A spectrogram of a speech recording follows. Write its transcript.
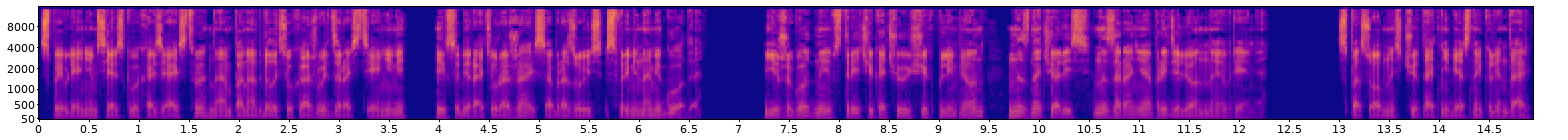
С появлением сельского хозяйства нам понадобилось ухаживать за растениями и собирать урожай, сообразуясь с временами года. Ежегодные встречи кочующих племен назначались на заранее определенное время. Способность читать небесный календарь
